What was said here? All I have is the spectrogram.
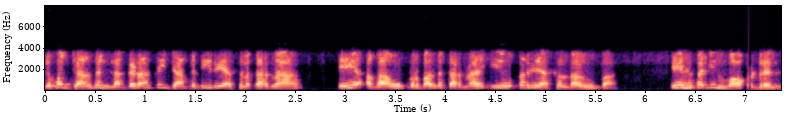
ਦੇਖੋ ਜੰਗ ਲੱਗਣਾ ਤੇ ਜੰਗ ਦੀ ਰਿਹਰਸਲ ਕਰਨਾ ਇਹ ਅਗਾਊਂ ਪ੍ਰਬੰਧ ਕਰਨਾ ਇਹ ਉਹ ਰਿਹਰਸਲ ਦਾ ਰੂਪ ਆ। ਇਹ ਹੈਗਾ ਜੀ ਮੌਕ ਡਰਿਲ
